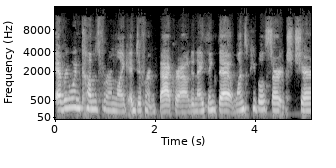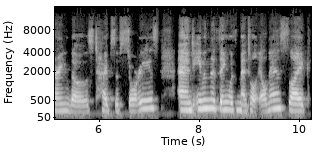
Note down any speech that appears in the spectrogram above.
everyone comes from like a different background and i think that once people start sharing those types of stories and even the thing with mental illness like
